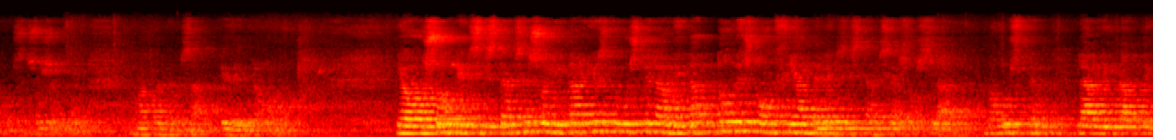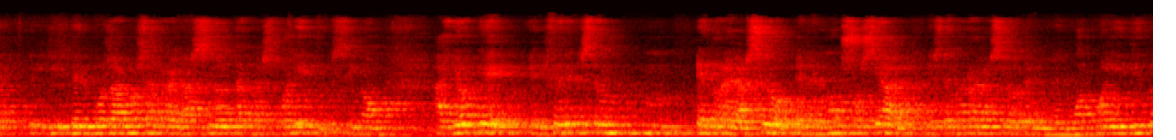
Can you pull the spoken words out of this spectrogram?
Doncs això és el defensa que de Llavors són existències solitàries que busquen la veritat, tot desconfiant de l'existència social. No busquen la veritat de, de, de posar-nos en relació en termes polítics, sinó allò que el fet que estem en relació en el món social i estem en relació en el món polític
